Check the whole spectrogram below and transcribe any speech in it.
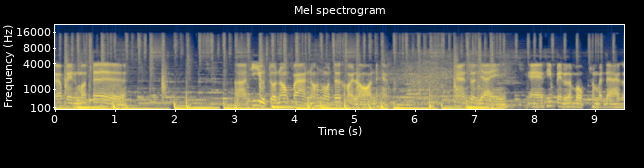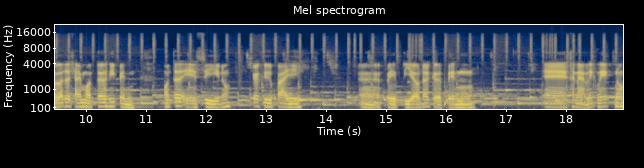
ก็เป็นมอเตอร์อ่าที่อยู่ตัวนอกบ้านเนาะมอเตอร์คอยล์ร้อนนะครับอ่าส่วนใหญ่แอร์ที่เป็นระบบธรรมดาเขาก็จะใช้มอเตอร์ที่เป็นมอเตอร์ AC เนาะก็คือไฟอ่าเฟสเดียวถ้าเกิดเป็นแอร์ขนาดเล็กๆเนาะ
